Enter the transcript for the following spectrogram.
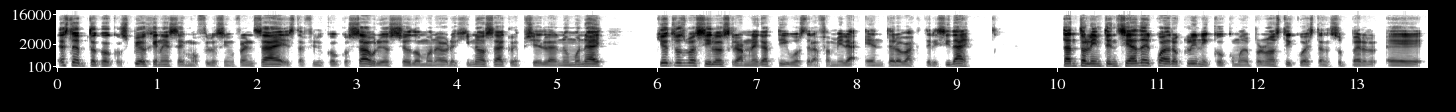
Streptococcus pyogenes, Haemophilus influenzae, Staphylococcus aureus, Pseudomonas aeruginosa, Klebsiella pneumoniae y otros bacilos gram negativos de la familia Enterobactericidae. Tanto la intensidad del cuadro clínico como el pronóstico están super, eh,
